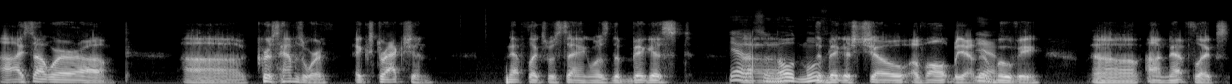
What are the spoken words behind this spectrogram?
Uh, I saw where um uh, Chris Hemsworth, Extraction, Netflix was saying was the biggest Yeah, that's an uh, old movie. The biggest show of all, yeah, their Yeah. movie uh, on Netflix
